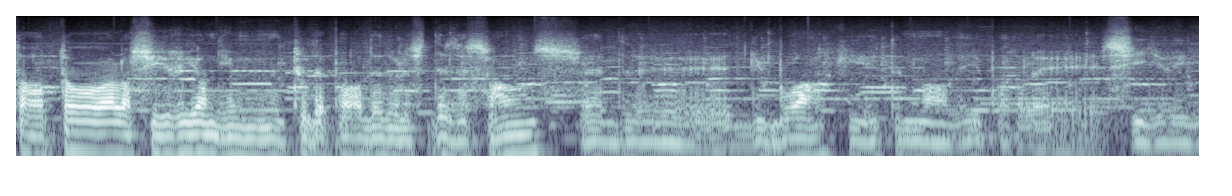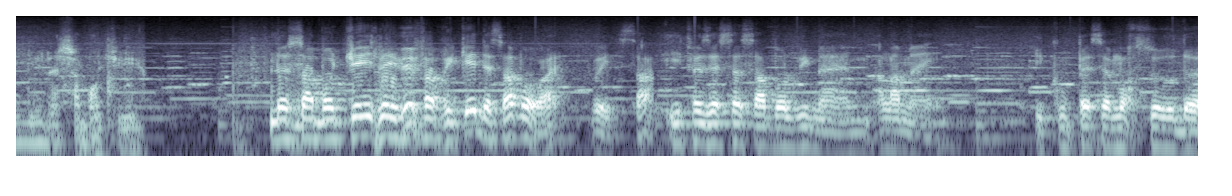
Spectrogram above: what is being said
Tantôt à la Syrie, on dit tout dépendait de des essences et de- du bois qui était demandé par les scieries et les sabotiers. Le sabotier, je l'ai vu fabriquer des sabots, hein. Oui, ça. Il faisait ses sabots lui-même, à la main. Il coupait ses morceaux de,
